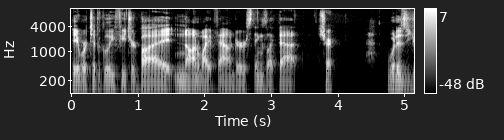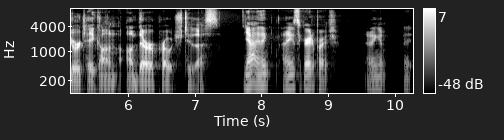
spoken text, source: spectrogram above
They were typically featured by non-white founders, things like that. Sure. What is your take on on their approach to this? Yeah, I think I think it's a great approach. I think it,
